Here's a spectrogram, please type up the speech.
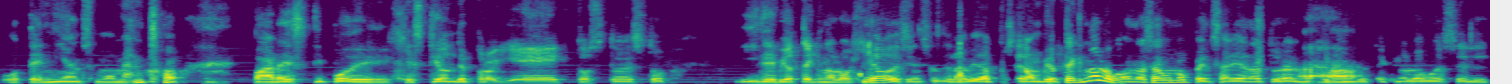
o tenía en su momento para este tipo de gestión de proyectos, todo esto, y de biotecnología o de ciencias de la vida, pues era un biotecnólogo, ¿no? O sea, uno pensaría naturalmente que un biotecnólogo es el,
